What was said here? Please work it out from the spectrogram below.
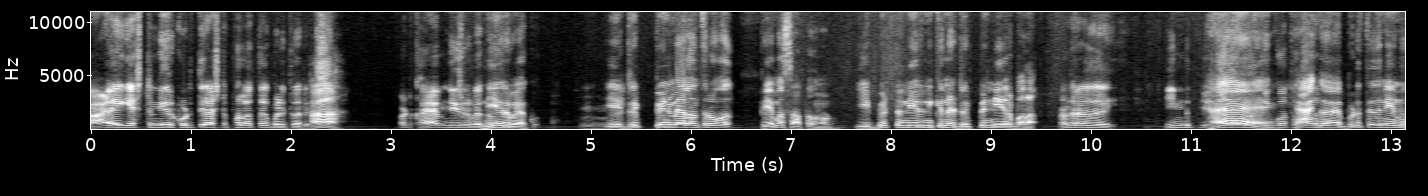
ಬಾಳೆಗೆ ಎಷ್ಟು ನೀರು ಕೊಡ್ತೀರ ಅಷ್ಟು ಫಲವತ್ತಾಗಿ ಬೆಳಿತದ್ರಿ? ಹಾಂ. ಒಟ್ಟು ಖಾಯಂ ನೀರು ಇರ್ಬೇಕು. ನೀರು ಬೇಕು. ಈ ಡ್ರಿಪ್ಪಿನ ಮೇಲಂತರೂ ಫೇಮಸ್ ಆಗ್ತದ ನೋಡು. ಈ ಬಿಟ್ಟು ನೀರಿನಕಿನ್ನ ಡ್ರಿಪ್ಪಿನ ನೀರು ಬಲ. ಅಂದ್ರೆ ಅದು ಹಿಂಗ್ ಹೇ ಹೆಂಗ ಬಿಡ್ತಿದ್ ನೀನು?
